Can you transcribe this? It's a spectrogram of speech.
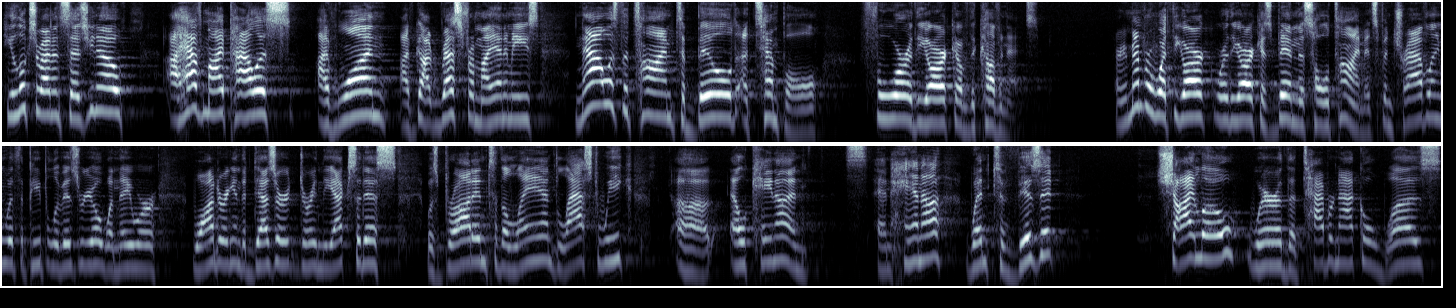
he looks around and says, You know, I have my palace, I've won, I've got rest from my enemies. Now is the time to build a temple for the Ark of the Covenant. I remember what the ark, where the ark has been this whole time. It's been traveling with the people of Israel when they were wandering in the desert during the Exodus. Was brought into the land last week. Uh, Elkanah and, and Hannah went to visit Shiloh, where the tabernacle was,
